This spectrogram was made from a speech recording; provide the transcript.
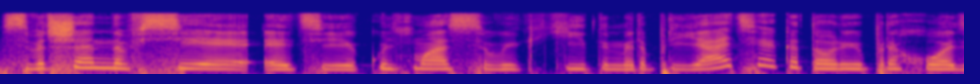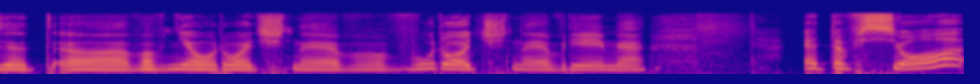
совершенно все эти культмассовые какие-то мероприятия, которые проходят э, во внеурочное, в, в урочное время, это все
